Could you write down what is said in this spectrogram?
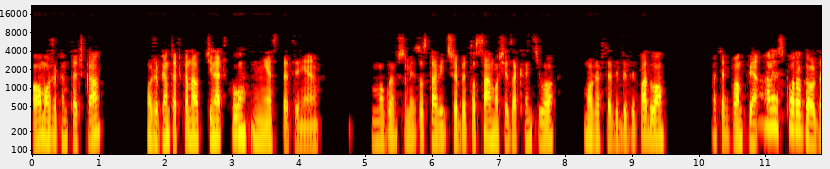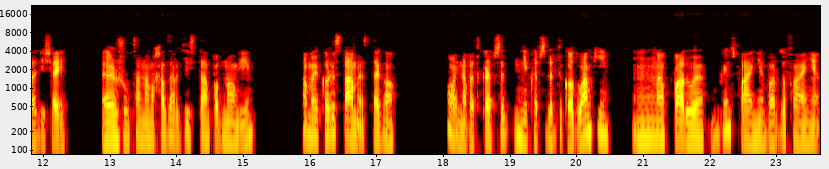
O, może piąteczka? Może piąteczka na odcineczku? Niestety nie. Mogłem w sumie zostawić, żeby to samo się zakręciło może wtedy by wypadło, chociaż wątpię, ale sporo golda dzisiaj e, rzuca nam hazardzista pod nogi, a my korzystamy z tego. Oj, nawet klepsy, nie klepsyder, tylko odłamki mm, nam wpadły, więc fajnie, bardzo fajnie.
